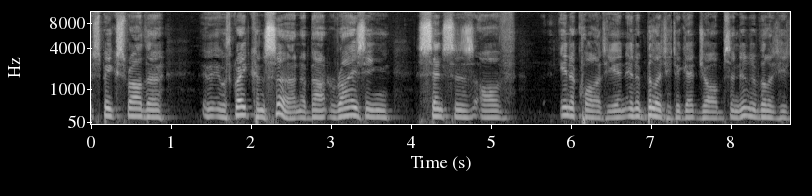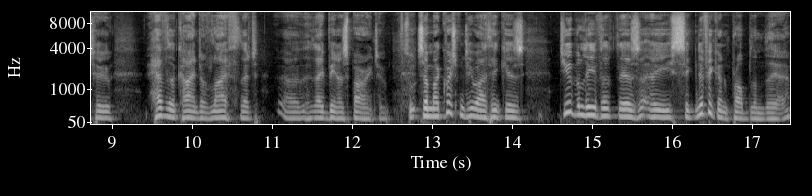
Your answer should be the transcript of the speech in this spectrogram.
speaks rather uh, with great concern about rising senses of inequality and inability to get jobs and inability to have the kind of life that uh, they've been aspiring to. So, so, my question to you, I think, is do you believe that there's a significant problem there?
